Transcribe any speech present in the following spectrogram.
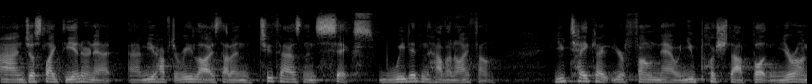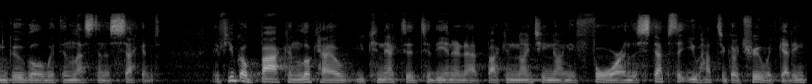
and just like the internet, um, you have to realize that in 2006, we didn't have an iPhone. You take out your phone now and you push that button, you're on Google within less than a second. If you go back and look how you connected to the internet back in 1994 and the steps that you had to go through with getting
